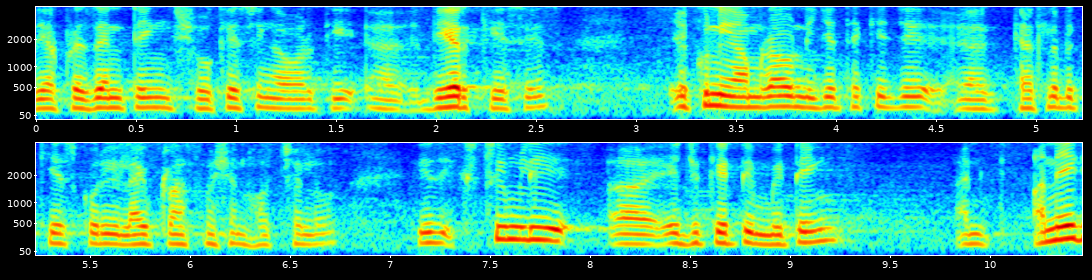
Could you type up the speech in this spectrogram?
they are presenting showcasing our their cases এখনই আমরাও নিজে থেকে যে ক্যাথলেবে কেস করি লাইভ ট্রান্সমিশন হচ্ছিল। Is extremely educative meeting and অনেক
